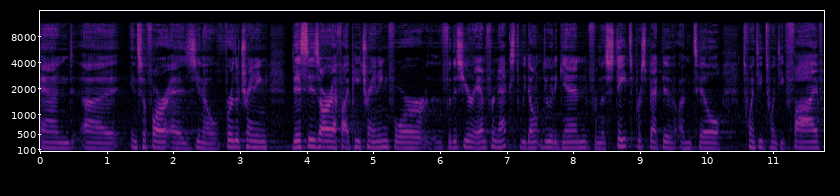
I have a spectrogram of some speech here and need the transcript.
And uh, insofar as you know further training, this is our FIP training for for this year and for next. We don't do it again from the state's perspective until 2025,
